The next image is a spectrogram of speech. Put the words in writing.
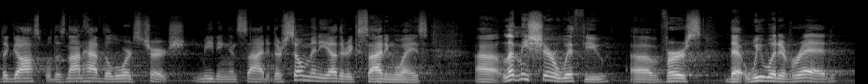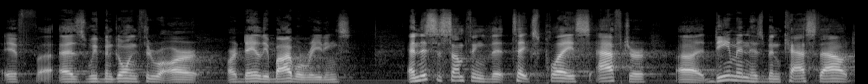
the gospel, does not have the Lord's church meeting inside it. There's so many other exciting ways. Uh, let me share with you a verse that we would have read if, uh, as we've been going through our, our daily Bible readings. And this is something that takes place after uh, demon has been cast out,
